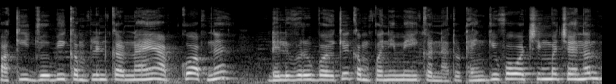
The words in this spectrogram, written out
बाकी जो भी कंप्लेन करना है, आपको अपने डिलीवरी बॉय के कंपनी में ही करना है। तो thank you for watching my channel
